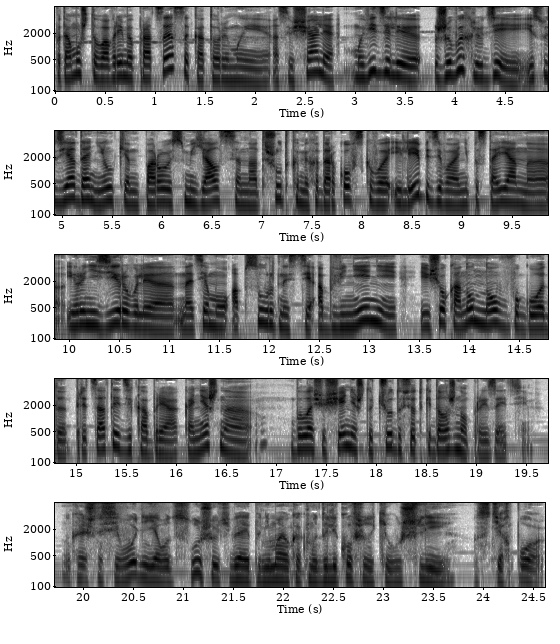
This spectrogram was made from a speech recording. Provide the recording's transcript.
потому что во время процесса, который мы освещали, мы видели живых людей, и судья Данилкин порой смеялся над шутками Ходорковского и Лебедева, они постоянно иронизировали на тему абсурдности обвинений, и еще канун Нового года, 30 декабря, конечно, было ощущение, что чудо все-таки должно произойти. Ну, конечно, сегодня я вот слушаю тебя и понимаю, как мы далеко все-таки ушли с тех пор,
